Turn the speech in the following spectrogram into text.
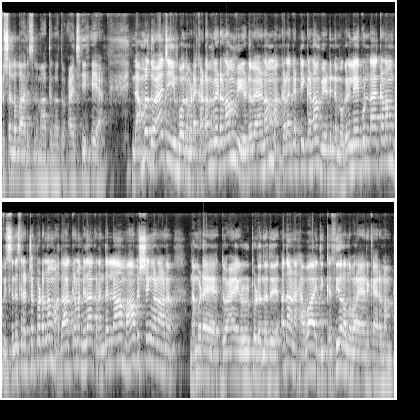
അലൈഹി വസല്ലമ തങ്ങൾ ദുആ ചെയ്യുകയാണ്. നമ്മൾ ദുആ ചെയ്യുമ്പോൾ നമ്മുടെ കടം വിടണം വീട് വേണം മക്കളെ കെട്ടിക്കണം വീടിന്റെ മുകളിലേക്ക് ഉണ്ടാക്കണം ബിസിനസ് രക്ഷപ്പെടണം അതാക്കണം ഇതാക്കണം എന്തെല്ലാം ആവശ്യങ്ങളാണ് നമ്മുടെ ദുആകൾ ഉൾപ്പെടുന്നത്. അതാണ് ഹവാജ് കസീർ എന്ന് പറയാൻ കാരണം.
